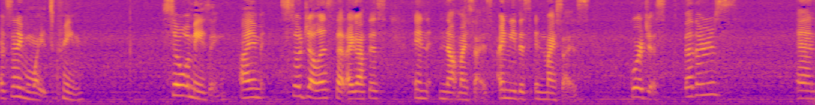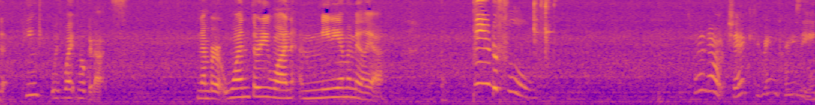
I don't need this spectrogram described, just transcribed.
It's not even white, it's cream. So amazing. I'm so jealous that I got this in not my size. I need this in my size. Gorgeous. Feathers and pink with white polka dots. Number 131, medium Amelia. Beautiful. Put it out, chick. You're being crazy.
